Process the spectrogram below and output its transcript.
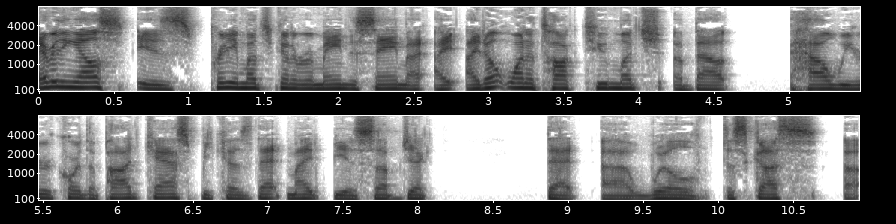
Everything else is pretty much going to remain the same. I, I, I don't want to talk too much about how we record the podcast because that might be a subject that uh, we'll discuss uh,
